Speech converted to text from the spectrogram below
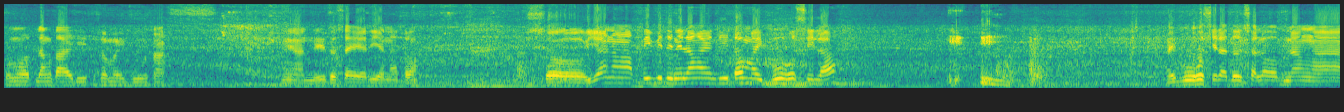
Sumuot lang tayo dito sa may butas. Ayan, dito sa area na to. So yan ang activity nila ngayon dito. May buhos sila. May buhos sila doon sa loob ng ah,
